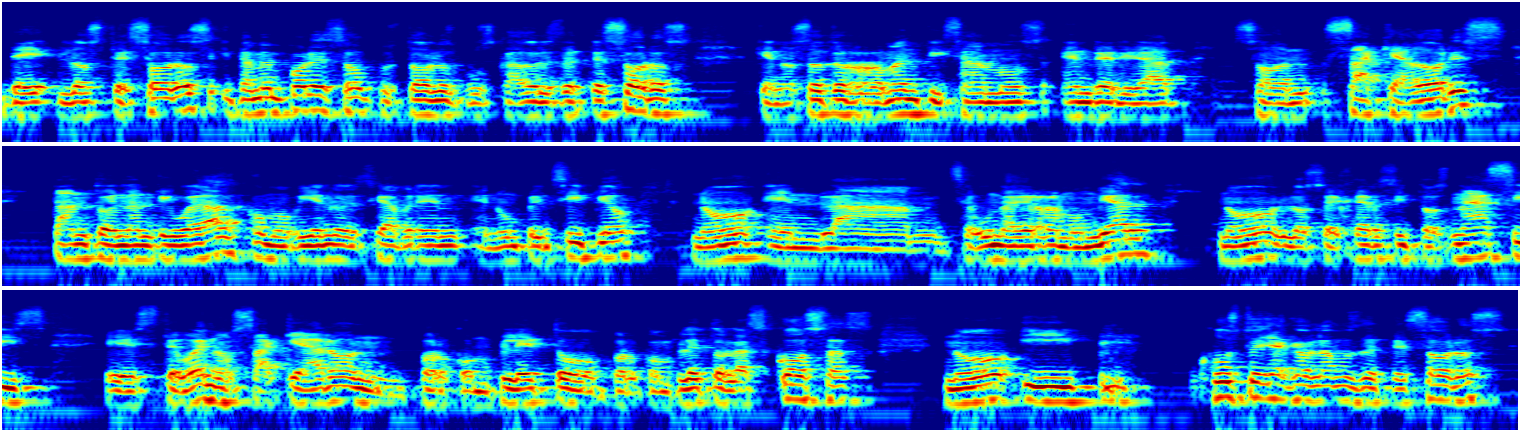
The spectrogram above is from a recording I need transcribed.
de los tesoros y también por eso, pues todos los buscadores de tesoros que nosotros romantizamos en realidad son saqueadores tanto en la antigüedad, como bien lo decía Bren en un principio, ¿no? En la Segunda Guerra Mundial, ¿no? Los ejércitos nazis, este, bueno, saquearon por completo, por completo las cosas, ¿no? Y justo ya que hablamos de tesoros,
